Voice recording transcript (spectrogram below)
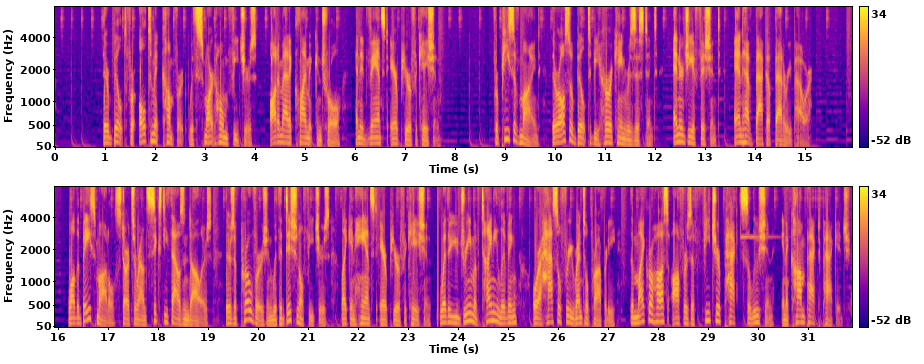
They're built for ultimate comfort with smart home features, automatic climate control, and advanced air purification. For peace of mind, they're also built to be hurricane resistant, energy efficient, and have backup battery power. While the base model starts around $60,000, there's a pro version with additional features like enhanced air purification. Whether you dream of tiny living or a hassle-free rental property, the Microhaus offers a feature-packed solution in a compact package.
